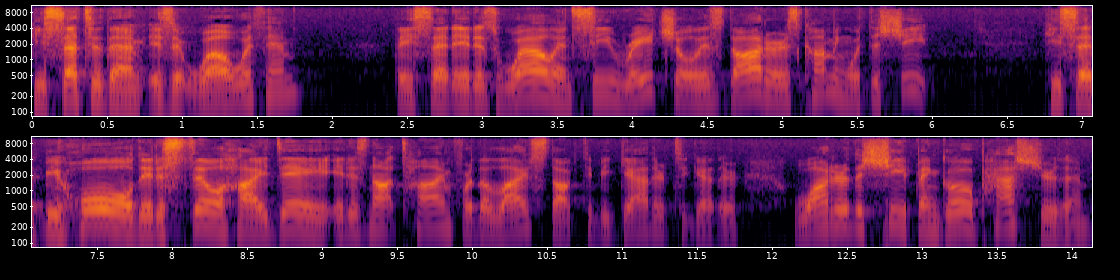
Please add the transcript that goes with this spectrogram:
He said to them, Is it well with him? They said, It is well, and see, Rachel, his daughter, is coming with the sheep. He said, Behold, it is still high day. It is not time for the livestock to be gathered together. Water the sheep and go pasture them.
